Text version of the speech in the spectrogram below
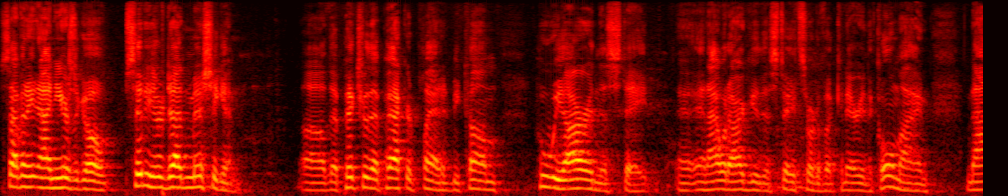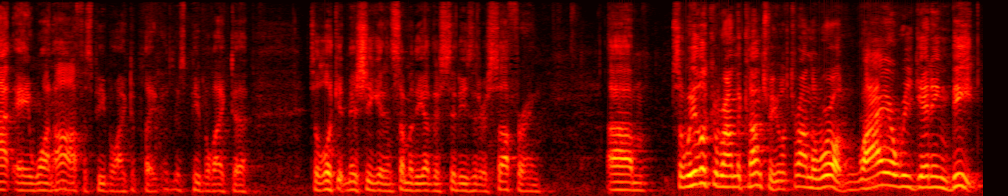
seven, eight, nine years ago, cities are dead in Michigan. Uh, the picture that Packard plant had become who we are in this state. And, and I would argue the state's sort of a canary in the coal mine, not a one-off, as people like to play, as people like to, to look at Michigan and some of the other cities that are suffering. Um, so we look around the country, we look around the world. Why are we getting beat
